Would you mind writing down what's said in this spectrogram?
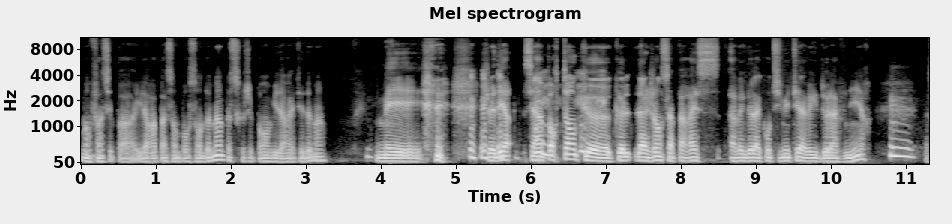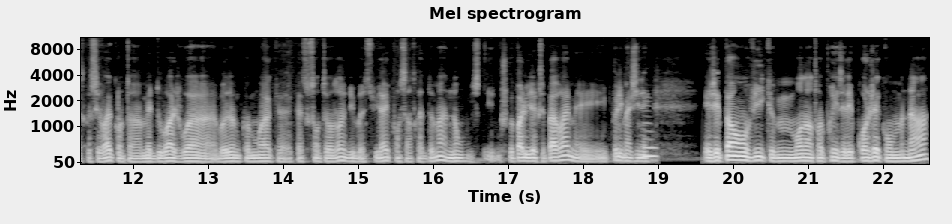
mais enfin, c'est pas, il n'aura pas 100% demain parce que j'ai pas envie d'arrêter demain. Mais je veux dire, c'est important que, que l'agence apparaisse avec de la continuité, avec de l'avenir. Mhm. Parce que c'est vrai, quand un maître d'ouvrage voit un bonhomme comme moi qui a, qui a 71 ans, il dit bah, celui-là, il prend sa retraite demain. Non, je peux pas lui dire que c'est pas vrai, mais il peut l'imaginer. Mm. Et j'ai pas envie que mon entreprise et les projets qu'on a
